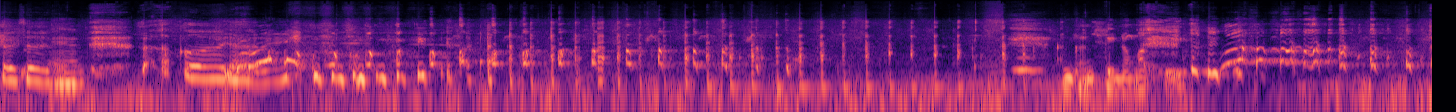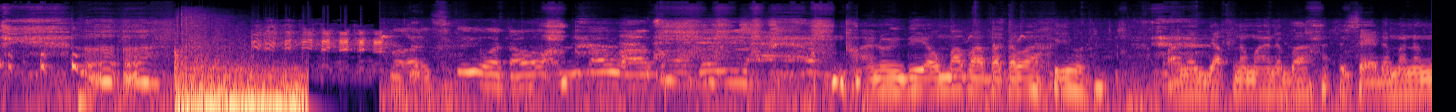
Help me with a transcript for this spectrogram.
Asan? Ako, yari. Ang ganti ng api. Bakit kayo, tawa kami tawa, bagay. Ano hindi ako mapapatawa yun. Walang jack naman na ba? Saya naman ng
